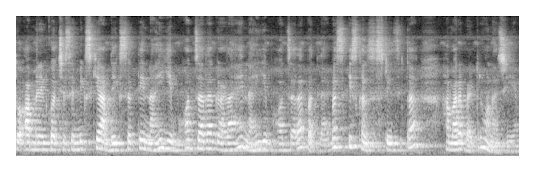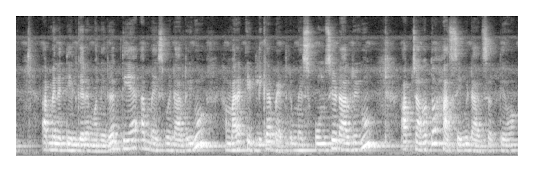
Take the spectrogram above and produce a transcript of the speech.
तो अब मैंने इनको अच्छे से मिक्स किया। आप देख सकते हैं, ना ही ये बहुत ज़्यादा गाढ़ा है, ना ही ये बहुत ज़्यादा पतला है। बस इस कंसिस्टेंसी का हमारा बैटर होना चाहिए। अब मैंने तेल गर्म होने रख दिया है। अब मैं इसमें डाल रही हूँ हमारा इडली का बैटर मैं स्पून से डाल रही हूँ। आप चाहो तो हाथ से भी डाल सकते हो।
